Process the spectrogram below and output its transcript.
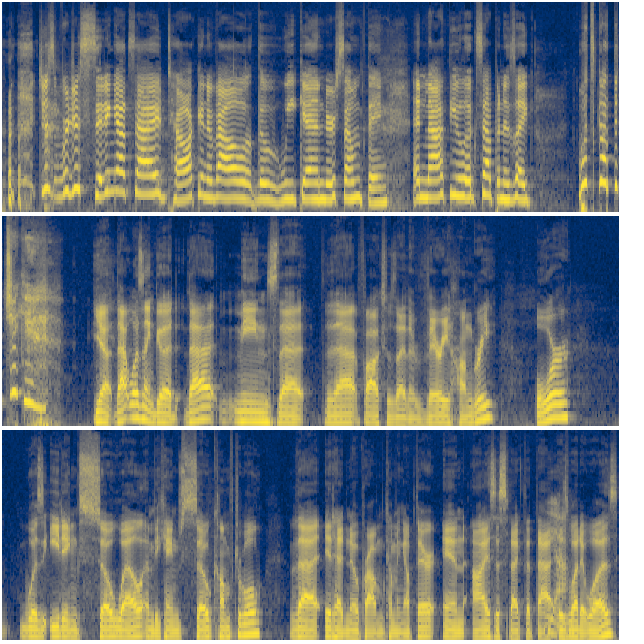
just we're just sitting outside talking about the weekend or something and Matthew looks up and is like, "What's got the chicken?" yeah, that wasn't good. That means that that fox was either very hungry or was eating so well and became so comfortable that it had no problem coming up there. And I suspect that that is Yeah. what it was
